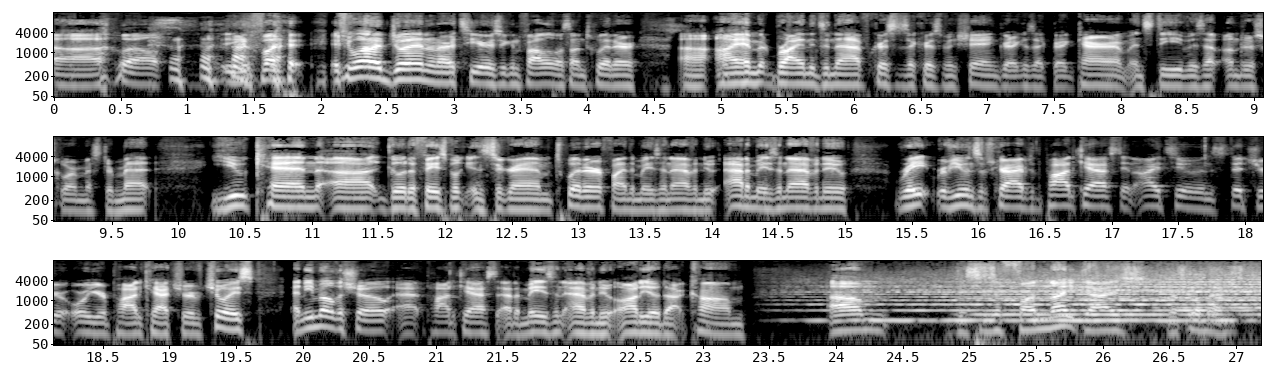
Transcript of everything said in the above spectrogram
Uh, well, you can find, if you want to join in our tears, you can follow us on Twitter. Uh, I am at Brian Zanap, Chris is at Chris McShane, Greg is at Greg Karam, and Steve is at underscore Mr. Met. You can uh, go to Facebook, Instagram, Twitter, find Amazing Avenue at Amazing Avenue. Rate, review, and subscribe to the podcast in iTunes, Stitcher, or your podcatcher of choice. And email the show at podcast at amazingavenueaudio.com. Um, this is a fun night, guys. Let's go next.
